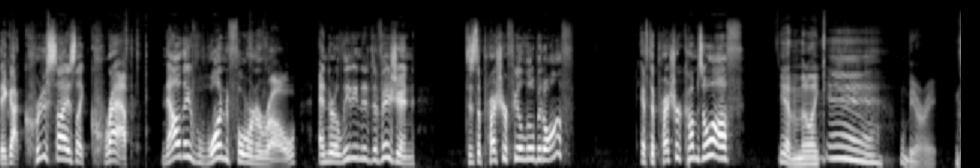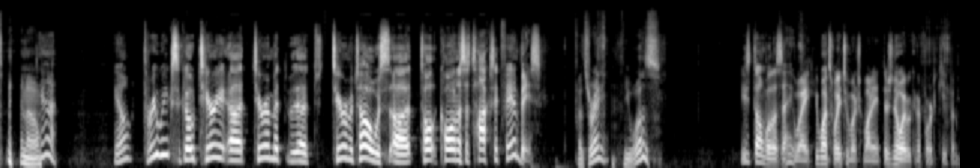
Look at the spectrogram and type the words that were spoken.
They got criticized like crap. Now they've won four in a row and they're leading the division. Does the pressure feel a little bit off? If the pressure comes off, Yeah. Then they're like, eh, we'll be all right. you know. yeah. You know, three weeks ago, Tyrann, uh, Tyrann, uh, Mathieu was uh, calling us a toxic fan base. That's right. He was. He's done with us anyway. He wants way too much money. There's no way we can afford to keep him.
